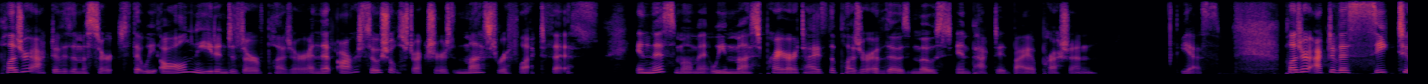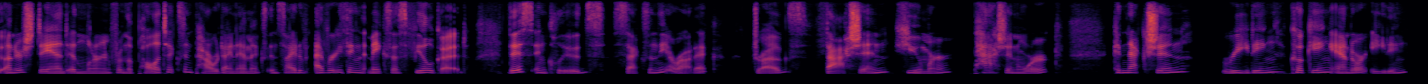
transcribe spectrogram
Pleasure activism asserts that we all need and deserve pleasure and that our social structures must reflect this. In this moment, we must prioritize the pleasure of those most impacted by oppression. Yes. Pleasure activists seek to understand and learn from the politics and power dynamics inside of everything that makes us feel good. This includes sex and the erotic, drugs, fashion, humor, passion work, connection, reading, cooking and or eating,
